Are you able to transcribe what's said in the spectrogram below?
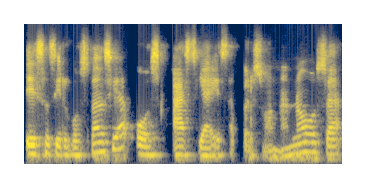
esa circunstancia o hacia esa persona, ¿no? O sea,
